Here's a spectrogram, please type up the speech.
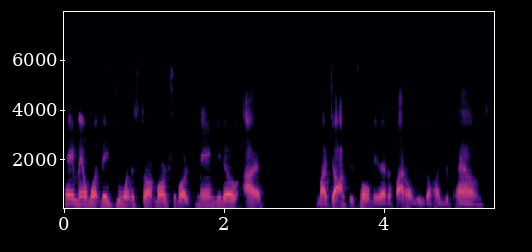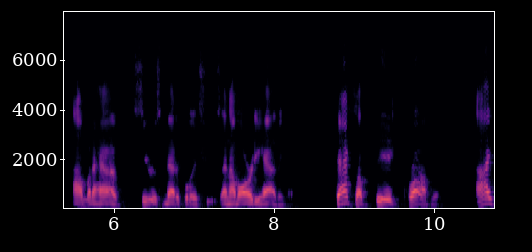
hey man, what made you want to start martial arts? Man, you know, I my doctor told me that if I don't lose 100 pounds, I'm going to have serious medical issues, and I'm already having them. That's a big problem. I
